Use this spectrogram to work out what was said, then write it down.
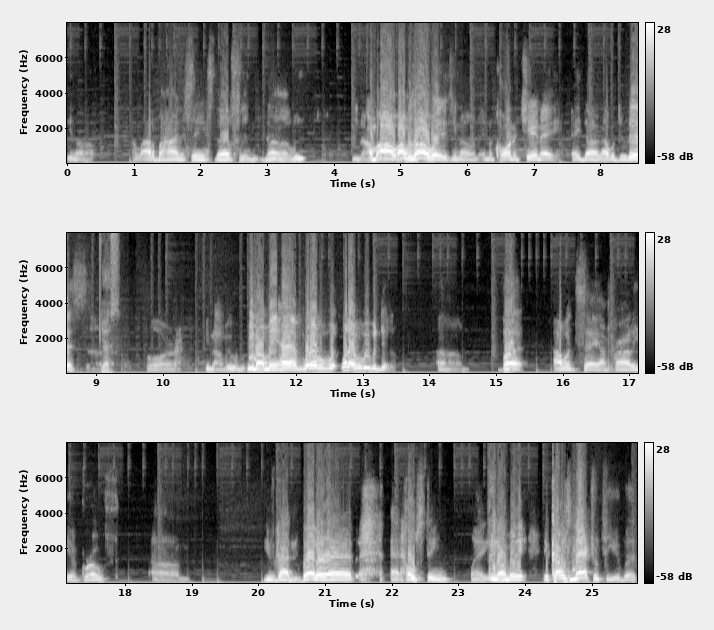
you know, a lot of behind the scenes stuff, and uh, we, you know, I'm all, I was always, you know, in the corner cheering, hey, hey, dog, I would do this, uh, Yes, or you know, we would, you know, I mean, have whatever, whatever we would do. Um, but I would say I'm proud of your growth. Um, you've gotten better at at hosting. Like you know, I mean, it, it comes natural to you, but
